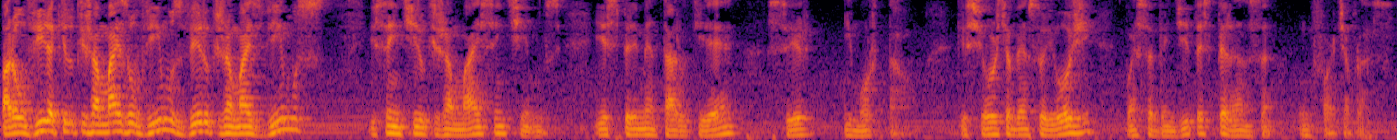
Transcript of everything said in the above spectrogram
para ouvir aquilo que jamais ouvimos, ver o que jamais vimos e sentir o que jamais sentimos e experimentar o que é ser imortal. Que o Senhor te abençoe hoje com essa bendita esperança. Um forte abraço.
